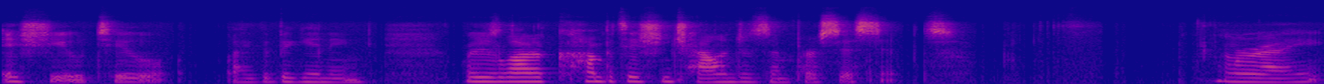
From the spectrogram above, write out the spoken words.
issue too, like the beginning, where there's a lot of competition, challenges, and persistence. All right,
